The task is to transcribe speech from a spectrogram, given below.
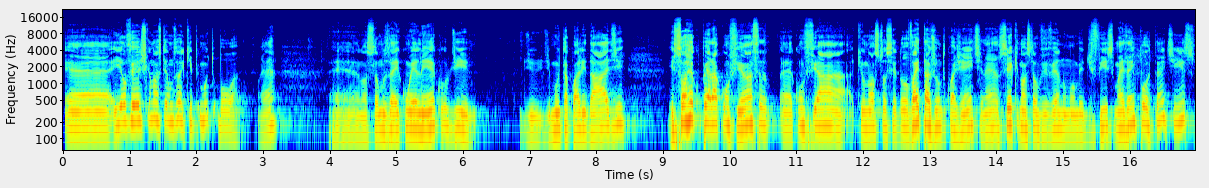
É, e eu vejo que nós temos uma equipe muito boa. Né? É, nós estamos aí com um elenco de, de, de, muita qualidade e só recuperar a confiança, é, confiar que o nosso torcedor vai estar junto com a gente. Né? Eu sei que nós estamos vivendo um momento difícil, mas é importante isso.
